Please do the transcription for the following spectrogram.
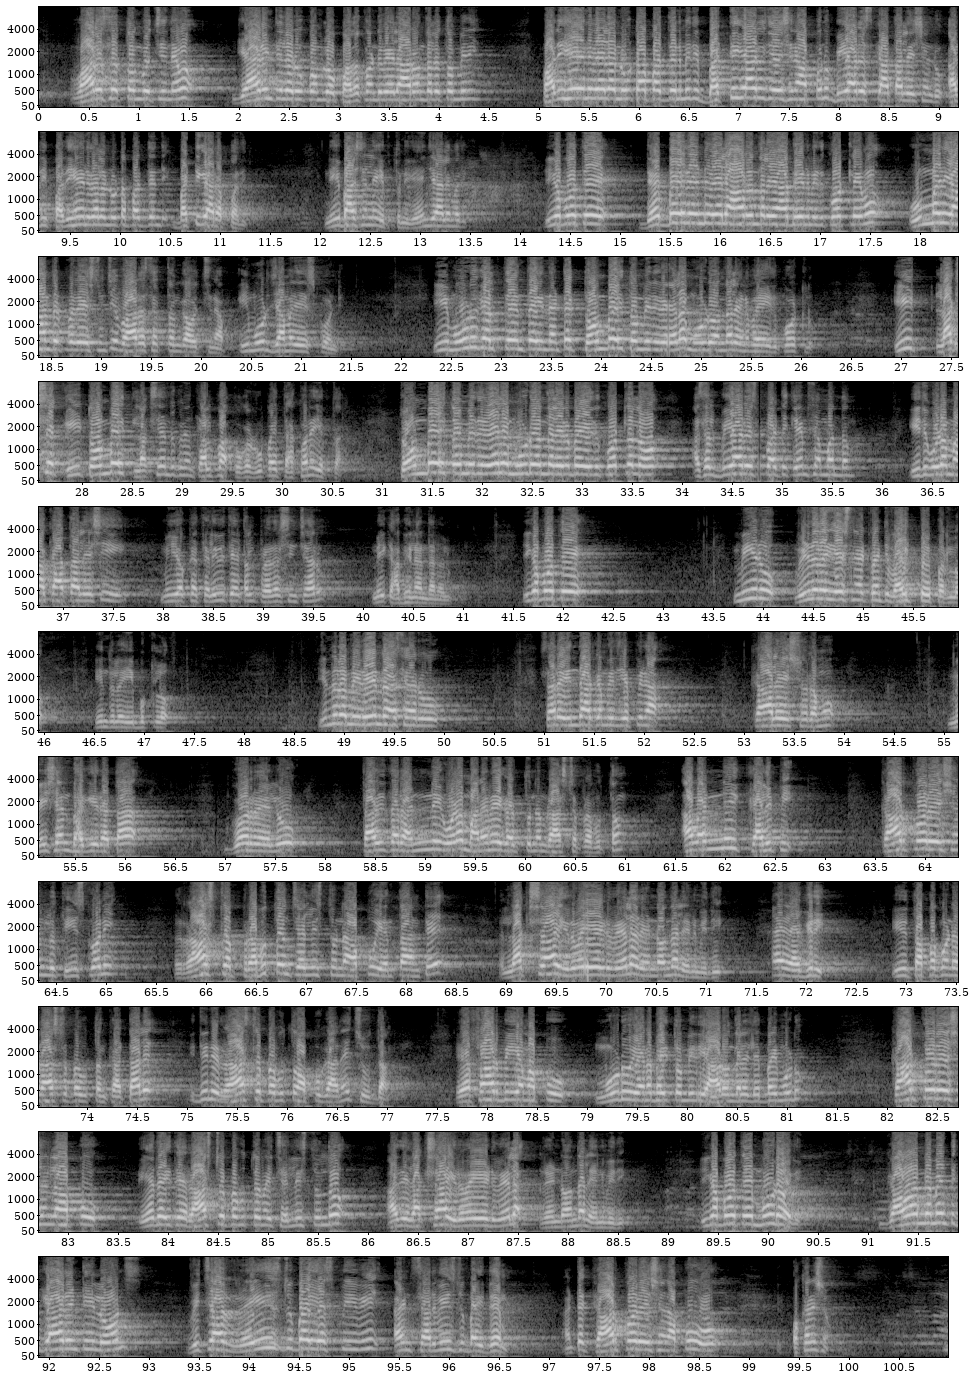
వారసత్వంగా వచ్చిందేమో గ్యారంటీల రూపంలో పదకొండు వేల ఆరు వందల తొమ్మిది. పదిహేను వేల నూట పద్దెనిమిది బట్టి గారు చేసిన అప్పును బీఆర్ఎస్ ఖాతాలు వేసిండు అది పదిహేను వేల నూట పద్దెనిమిది బట్టి గారు అప్పు అది నీ భాషలో చెప్తున్నాయి ఏం చేయాలి మరి? ఇకపోతే డెబ్బై రెండు వేల ఆరు వందల యాభై ఎనిమిది కోట్లేమో ఉమ్మడి ఆంధ్రప్రదేశ్ నుంచి వారసత్వంగా వచ్చిన ఈ మూడు జమ చేసుకోండి. ఈ మూడు కలిపితే ఎంత అయిందంటే తొంభై తొమ్మిది వేల మూడు వందల ఎనభై ఐదు కోట్లు. ఈ లక్ష ఈ తొంభై లక్ష ఎందుకు నేను కలప? ఒక రూపాయి తక్కువనే చెప్తా. తొంభై తొమ్మిది వేల మూడు వందల ఎనభై ఐదు కోట్లలో అసలు బీఆర్ఎస్ పార్టీకి ఏం సంబంధం? ఇది కూడా మా ఖాతాలేసి మీ యొక్క తెలివితేటలు ప్రదర్శించారు. మీకు అభినందనలు. ఇకపోతే మీరు విడుదల చేసినటువంటి వైట్ పేపర్లో ఇందులో ఈ బుక్లో ఇందులో మీరేం రాశారు? సరే ఇందాక మీరు చెప్పిన కాళేశ్వరము మిషన్ భగీరథ గొర్రెలు తదితర అన్నీ కూడా మనమే కడుతున్నాం రాష్ట్ర ప్రభుత్వం. అవన్నీ కలిపి కార్పొరేషన్లు తీసుకొని రాష్ట్ర ప్రభుత్వం చెల్లిస్తున్న అప్పు ఎంత అంటే లక్ష ఇరవై ఏడు వేల రెండు వందల ఎనిమిది. I agree. ఇది తప్పకుండా రాష్ట్ర ప్రభుత్వం కట్టాలి. దీన్ని రాష్ట్ర ప్రభుత్వ అప్పుగానే చూద్దాం. ఎఫ్ఆర్బిఎం అప్పు మూడు ఎనభై తొమ్మిది ఆరు వందల డెబ్బై మూడు. కార్పొరేషన్ల అప్పు ఏదైతే రాష్ట్ర ప్రభుత్వమే చెల్లిస్తుందో అది లక్ష ఇరవై ఏడు వేల రెండు వందల ఎనిమిది. ఇకపోతే మూడవది government guarantee loans which are raised by SPV and serviced by them అంటే కార్పొరేషన్ అప్పు ఒక నిమిషం.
